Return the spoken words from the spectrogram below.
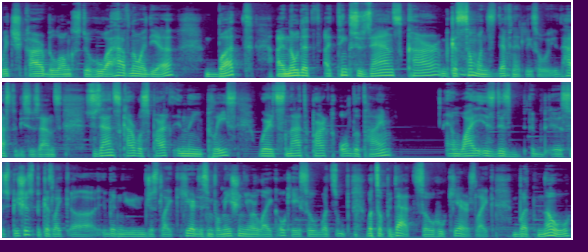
which car belongs to who. I have no idea, but I know that I think Suzanne's car, because someone's definitely, so it has to be Suzanne's. Suzanne's car was parked in a place where it's not parked all the time. And why is this uh, suspicious? Because like uh, when you just like hear this information, you're like, okay, so what's what's up with that? So who cares? Like, but no,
